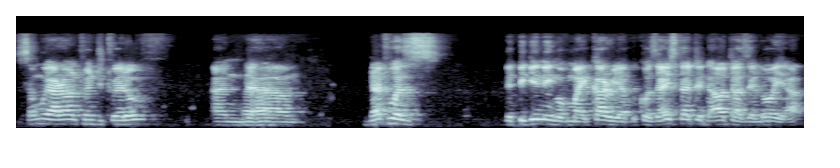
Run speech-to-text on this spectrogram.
somewhere around 2012, and Uh-huh. um, that was the beginning of my career because I started out as a lawyer,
